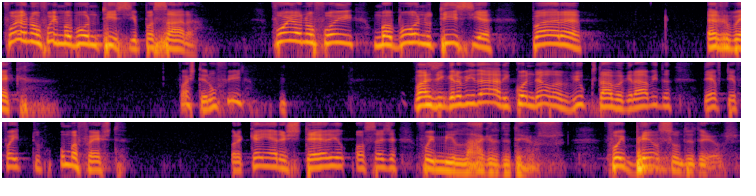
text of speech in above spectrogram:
Foi ou não foi uma boa notícia para Sara? Foi ou não foi uma boa notícia para a Rebeca? Vais ter um filho. Vais engravidar. E quando ela viu que estava grávida, deve ter feito uma festa. Para quem era estéril, ou seja, foi milagre de Deus. Foi bênção de Deus.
